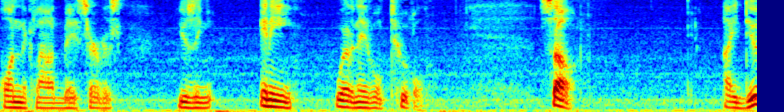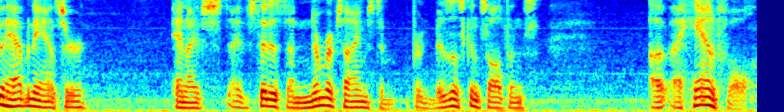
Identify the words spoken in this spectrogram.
on the cloud based service using any web enabled tool. So, I do have an answer, and I've, I've said this a number of times to business consultants. A, a handful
